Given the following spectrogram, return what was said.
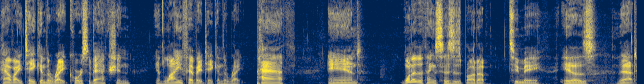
have i taken the right course of action in life? Have i taken the right path? And one of the things this has brought up to me is that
